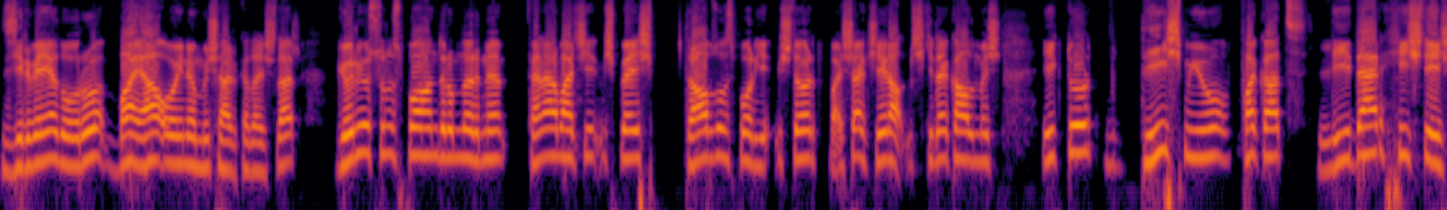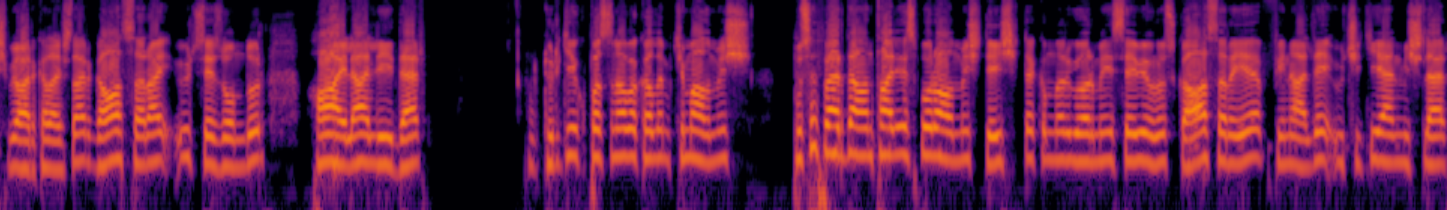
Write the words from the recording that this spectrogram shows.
zirveye doğru bayağı oynamış arkadaşlar. Görüyorsunuz puan durumlarını. Fenerbahçe 75, Trabzonspor 74, Başakşehir 62'de kalmış. İlk 4 değişmiyor fakat lider hiç değişmiyor arkadaşlar. Galatasaray 3 sezondur hala lider. Türkiye Kupası'na bakalım kim almış? Bu sefer de Antalya Spor almış. Değişik takımları görmeyi seviyoruz. Galatasaray'ı finalde 3-2 yenmişler.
